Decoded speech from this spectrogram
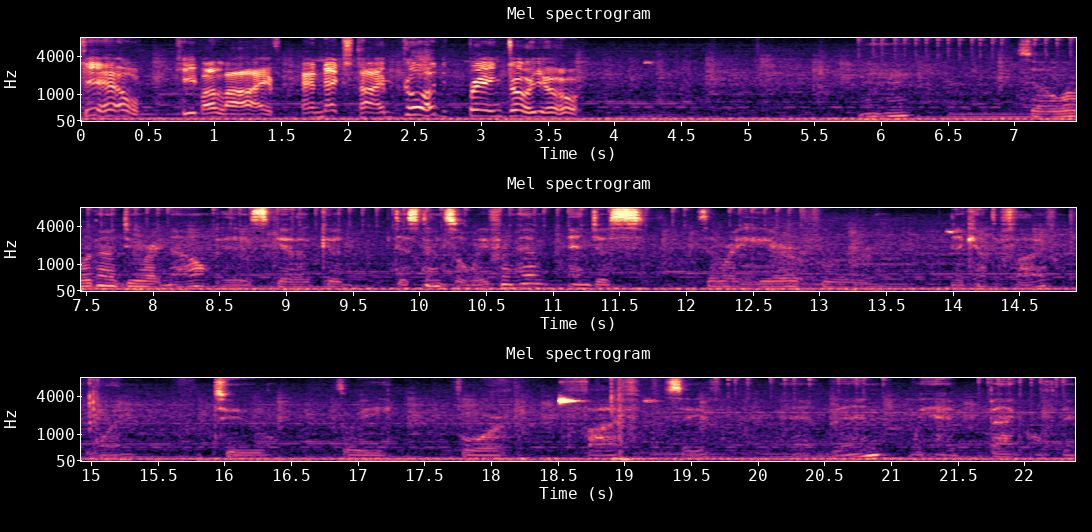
kill. Keep alive, and next time good bring to you. hmm So what we're gonna do right now is get a good distance away from him and just sit right here for a count to five. One, two, three, four, five. Save. And then we head back over there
